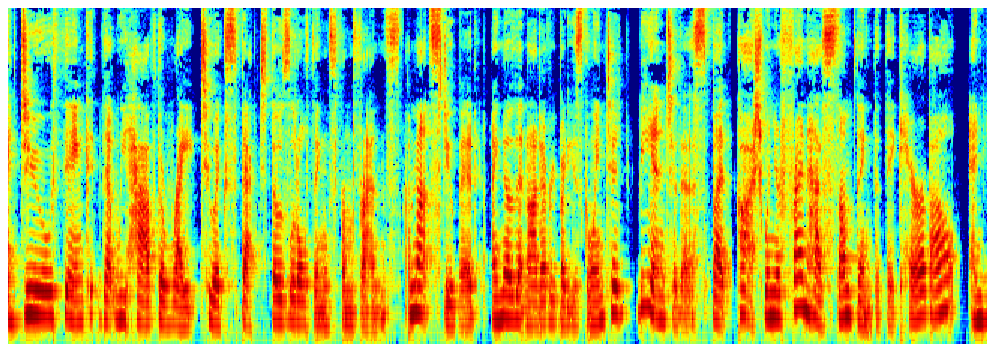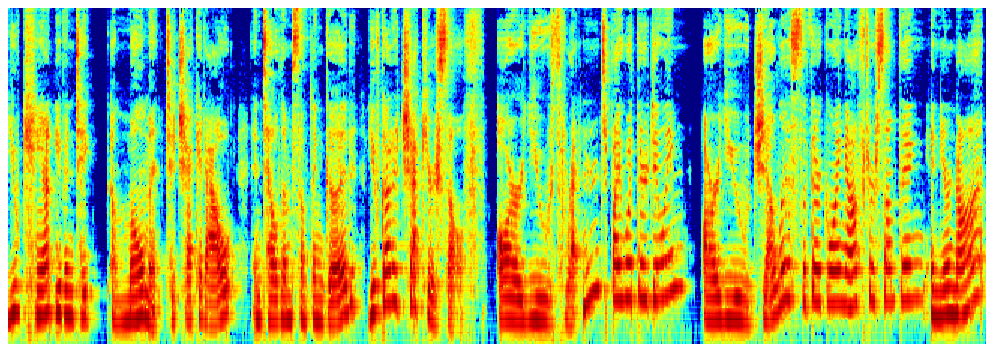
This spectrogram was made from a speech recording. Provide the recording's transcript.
I do think that we have the right to expect those little things from friends. I'm not stupid. I know that not everybody's going to be into this, but gosh, when your friend has something that they care about and you can't even take a moment to check it out and tell them something good, you've got to check yourself. Are you threatened by what they're doing? Are you jealous that they're going after something and you're not?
